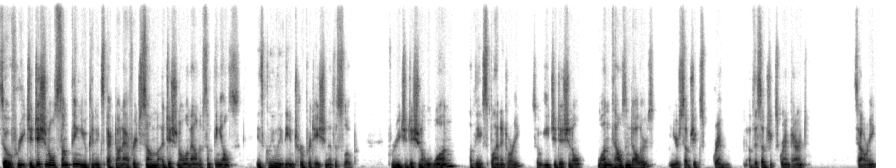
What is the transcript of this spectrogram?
so for each additional something, you can expect on average some additional amount of something else is clearly the interpretation of the slope. For each additional one of the explanatory, so each additional $1,000 in your subject's grand, of the subject's grandparent salary,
